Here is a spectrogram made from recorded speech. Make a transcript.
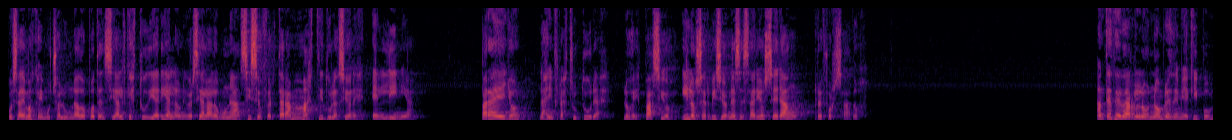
pues sabemos que hay mucho alumnado potencial que estudiaría en la Universidad de La Laguna si se ofertaran más titulaciones en línea. Para ello, las infraestructuras, los espacios y los servicios necesarios serán reforzados. Antes de dar los nombres de mi equipo,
